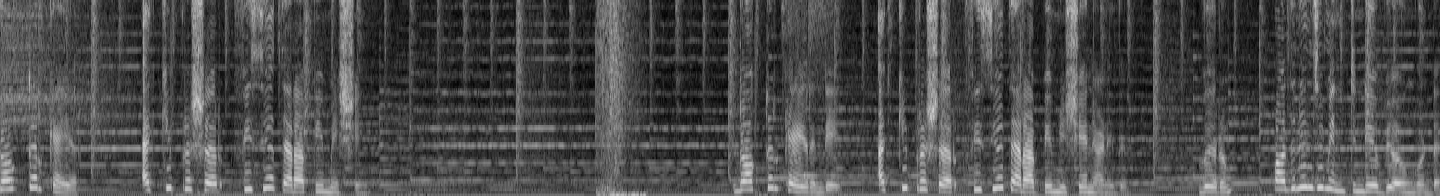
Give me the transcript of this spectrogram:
Doctor care acupressure physiotherapy machine. Doctor കെയറിന്റെ അക്യുപ്രഷർ ഫിസിയോതെറാപ്പി മെഷീനാണിത്. വെറും പതിനഞ്ച് മിനിറ്റിന്റെ ഉപയോഗം കൊണ്ട്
